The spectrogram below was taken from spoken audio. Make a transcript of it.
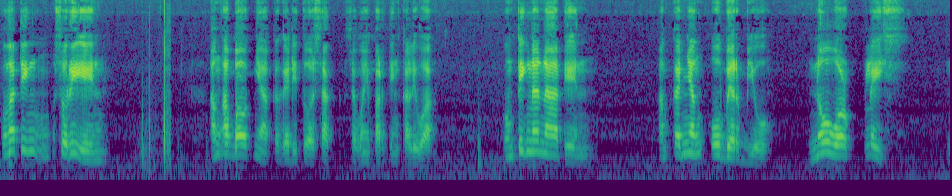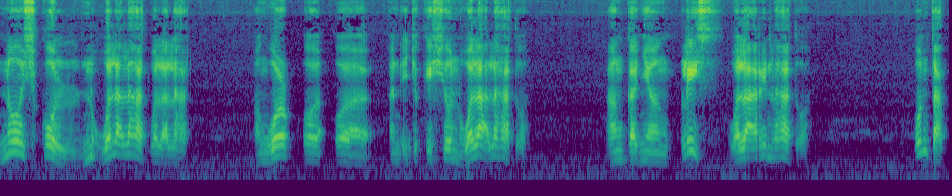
Kung ating suriin, ang about niya kagadito sa, sa may parting kaliwa, kung tingnan natin, ang kanyang overview, no workplace, no school, no, wala lahat, wala lahat. Ang work o, o an education, wala lahat. Oh. Ang kanyang place, wala rin lahat. Oh. Contact,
